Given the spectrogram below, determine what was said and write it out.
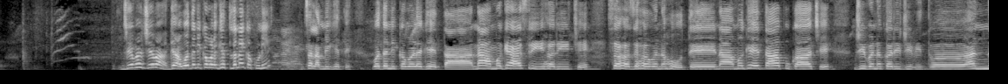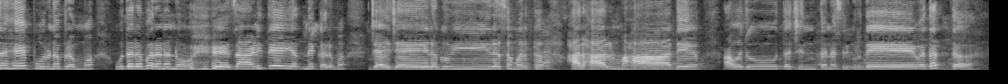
जेवा जेवा. घ्या. वदनी कवळ घेतलं नाही का कुणी? चला मी घेते. वदनी कवळ घेता नाम घ्या श्रीहरीचे. सहज हवन होते नाम घेता पुकाचे. जीवन करी जीवित्व अन्न हे पूर्ण ब्रह्म. उदर भरण नो हे जाणीते यज्ञ कर्म. जय जय रघुवीर समर्थ. हार हार महादेव. अवधूत चिंतन श्री गुरुदेव दत्त.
